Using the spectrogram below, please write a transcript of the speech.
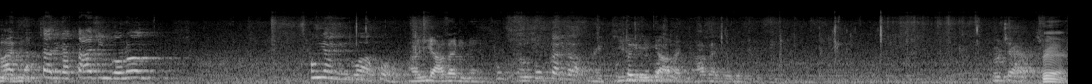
아 꼭다리가 따진 거는 청양인 거 같고 아 이게 아다리네. 꼭, 어, 꼭다리가 기름이 이게 아사기. 아사기. 그렇지. 네.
